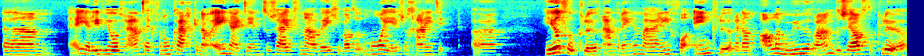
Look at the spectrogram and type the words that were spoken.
Ehm hè, je liep heel erg aan tegen van hoe krijg ik er nou eenheid in. Toen zei ik van nou weet je wat het mooie is, we gaan niet eh, heel veel kleur aanbrengen, maar in ieder geval één kleur. En dan alle muren dezelfde kleur.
